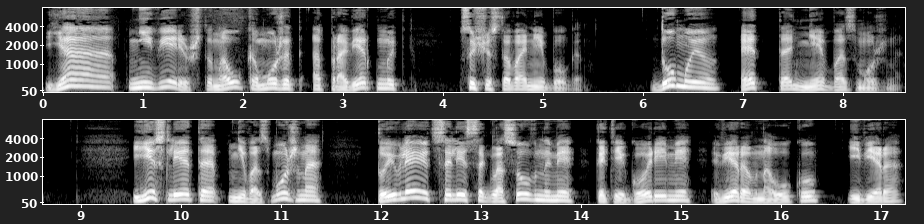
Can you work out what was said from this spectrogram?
Я не верю, что наука может опровергнуть существование Бога. Думаю, это невозможно. Если это невозможно, то являются ли согласованными категориями вера в науку и вера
